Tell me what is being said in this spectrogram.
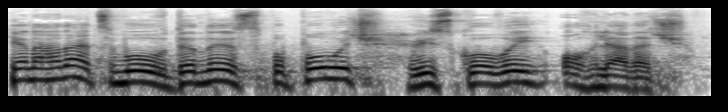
Я нагадаю, це був Денис Попович, військовий оглядач.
